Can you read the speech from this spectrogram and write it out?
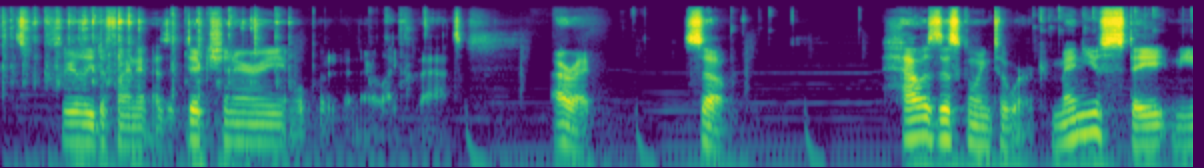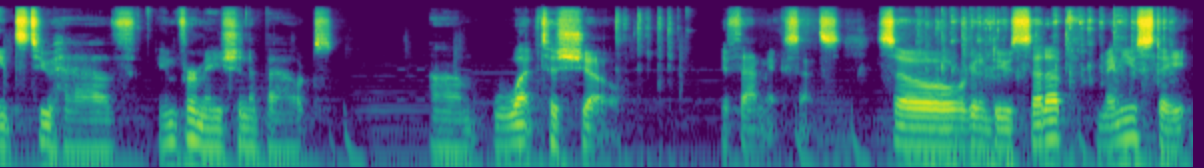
let's clearly define it as a dictionary, and we'll put it in there like that. All right. So how is this going to work? Menu state needs to have information about um, what to show, if that makes sense. So we're going to do setup menu state,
